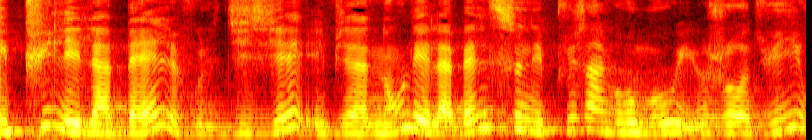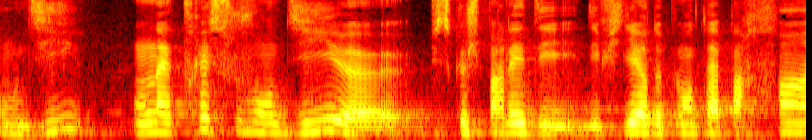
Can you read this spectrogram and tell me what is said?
Et puis les labels, vous le disiez, eh bien non, les labels, ce n'est plus un gros mot. Et aujourd'hui, on dit, on a très souvent dit, euh, puisque je parlais des, filières de plantes à parfum,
